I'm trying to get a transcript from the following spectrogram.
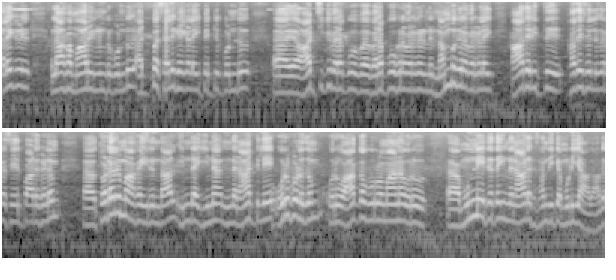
தலைகீழாக மாறி நின்று கொண்டு அற்ப சலுகைகளை பெற்றுக்கொண்டு ஆட்சிக்கு வர வரப்போகிறவர்கள் என்று நம்புகிறவர்களை ஆதரித்து கதை சொல்லுகிற செயல்பாடுகளும் தொடருமாக இருந்தால் இந்த இன இந்த நாட்டிலே ஒரு பொழுதும் ஒரு ஆக்கபூர்வமான ஒரு முன்னேற்றத்தை இந்த நாடு சந்திக்க முடியாது. அது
